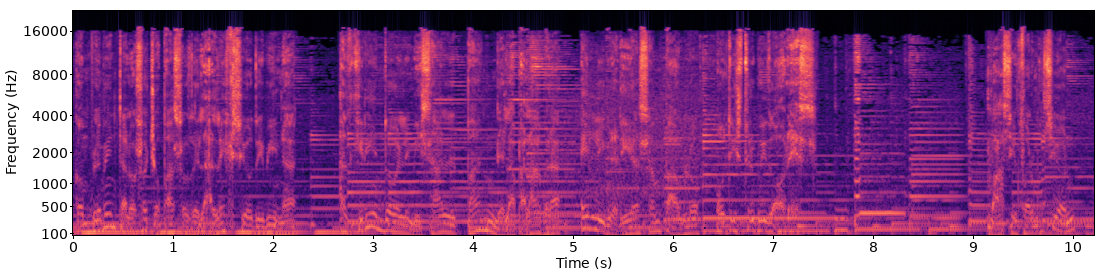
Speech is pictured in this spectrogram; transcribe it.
Complementa los ocho pasos de la Alexio Divina adquiriendo el emisal Pan de la Palabra en Librería San Pablo o distribuidores. Más información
